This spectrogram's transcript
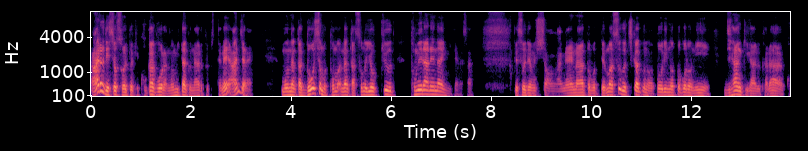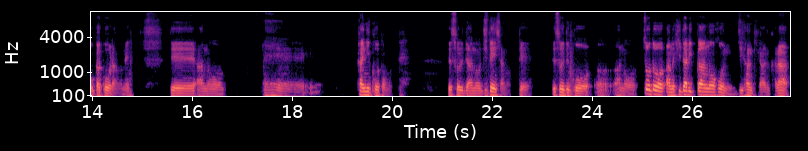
あるでしょ、そういう時、コカ・コーラ飲みたくなる時ってね、あるんじゃない。もうなんかどうしても止ま、なんかその欲求止められないみたいなさ。で、それでもしょうがねえなと思って、まあすぐ近くの通りのところに自販機があるから、コカ・コーラのね。で、あの、えー、買いに行こうと思って、で、それであの自転車乗って、で、それでこう、あの、ちょうどあの左側の方に自販機があるから、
